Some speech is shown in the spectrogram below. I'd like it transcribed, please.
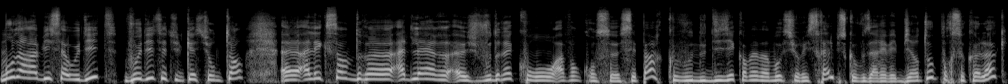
mon Arabie Saoudite, vous dites c'est une question de temps. Euh, Alexandre Adler, euh, je voudrais qu'on, avant qu'on se sépare, que vous nous disiez quand même un mot sur Israël, puisque vous arrivez bientôt pour ce colloque.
